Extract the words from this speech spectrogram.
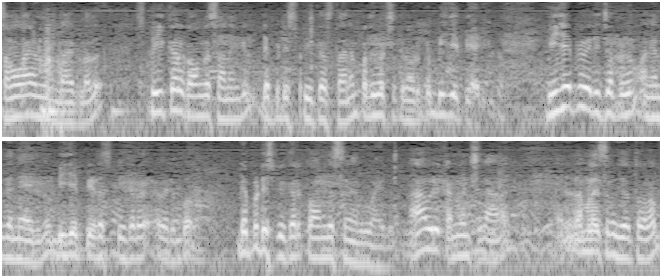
സമവായമാണ് ഉണ്ടായിട്ടുള്ളത്. സ്പീക്കർ കോൺഗ്രസ് ആണെങ്കിൽ ഡെപ്യൂട്ടി സ്പീക്കർ സ്ഥാനം പ്രതിപക്ഷത്തിന് ബി ജെ പി ആയിരിക്കും. ബി ജെ പി ഭരിച്ചപ്പോഴും അങ്ങനെ തന്നെയായിരുന്നു. ബി ജെ പിയുടെ സ്പീക്കർ വരുമ്പോൾ ഡെപ്യൂട്ടി സ്പീക്കർ കോൺഗ്രസിന് നൽകുമായിരുന്നു. ആ ഒരു കൺവെൻഷനാണ് നമ്മളെ സംബന്ധിച്ചിടത്തോളം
